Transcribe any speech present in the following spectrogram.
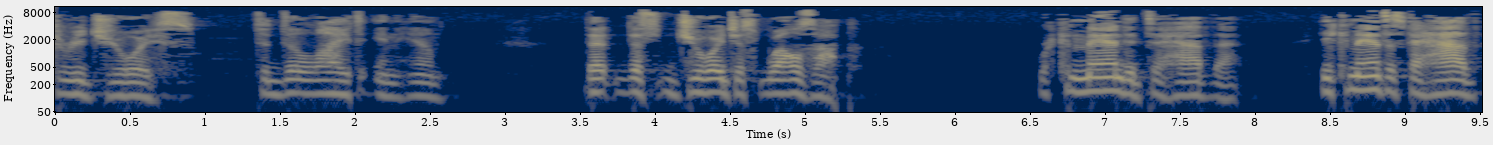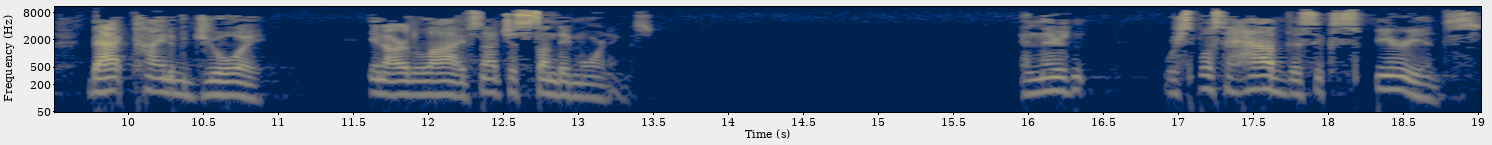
to rejoice, to delight in Him, that this joy just wells up. We're commanded to have that. He commands us to have that kind of joy in our lives, not just Sunday mornings. And there, we're supposed to have this experience.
